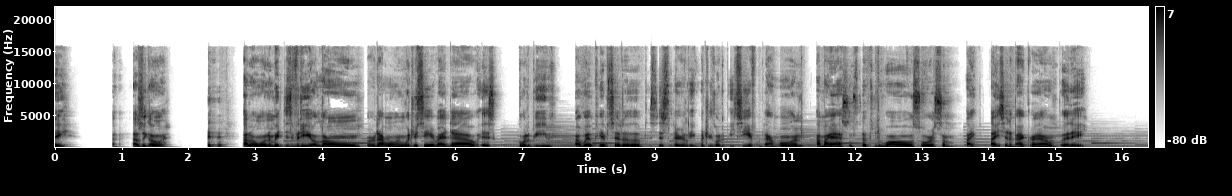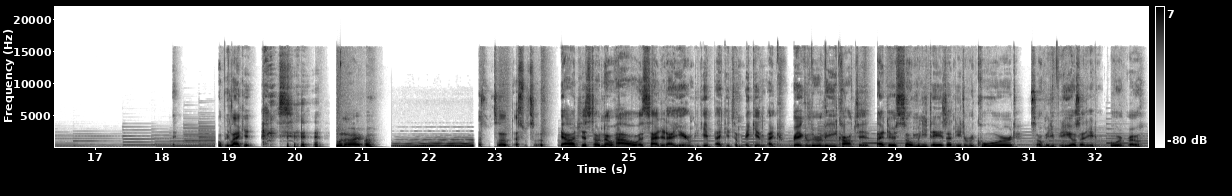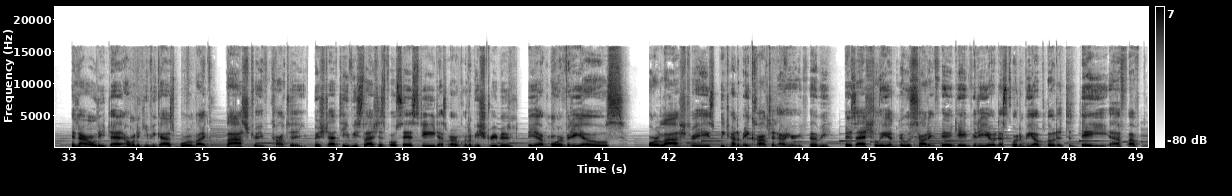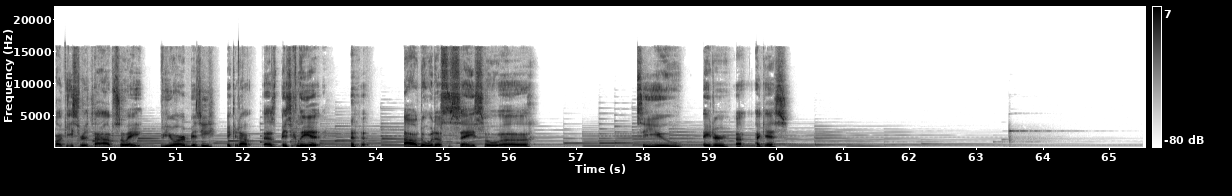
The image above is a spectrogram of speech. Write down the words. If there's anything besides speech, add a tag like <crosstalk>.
Hey, how's it going? I don't want to make this video long or that one. What you're seeing right now is going to be my webcam setup. This is literally what you're going to be seeing from now on. I might add some stuff to the walls or some like lights in the background, but hey, hope you like it. <laughs> Doing all right, bro? That's what's up. That's what's up. Y'all just don't know how excited I am to get back into making like regularly content. Like there's so many days I need to record, so many videos I need to record, bro. And not only that, I want to give you guys more like live stream content. Twitch.tv slash SD. That's where I'm going to be streaming. Yeah, more videos, more live streams. We try to make content out here, you feel me? There's actually a new Sonic fan game video that's going to be uploaded today at 5 o'clock Eastern time. So hey, if you are busy, check it out. That's basically it. <laughs> I don't know what else to say. So, uh, see you later, uh, I guess.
